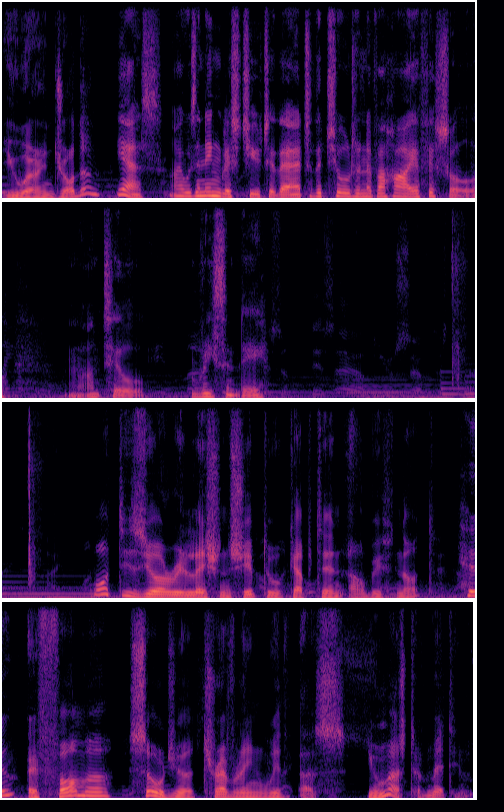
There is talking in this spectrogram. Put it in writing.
You were in Jordan? Yes, I was an English tutor there to the children of a high official. Until recently. What is your relationship to Captain Arbuthnot? Who? A former soldier traveling with us. You must have met him.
